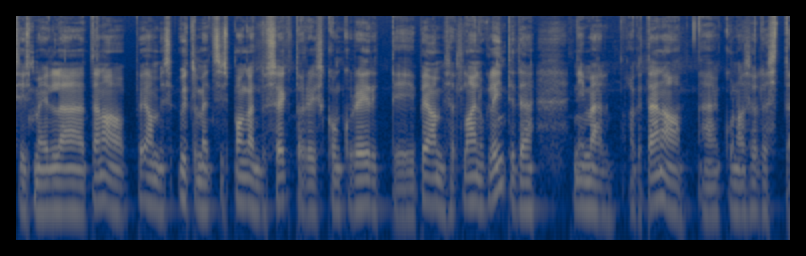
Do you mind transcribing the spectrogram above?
siis meil äh, täna peamis-, ütleme, et siis pangandussektoris konkureeriti peamiselt laenuklientide nimel, aga täna, kuna sellest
